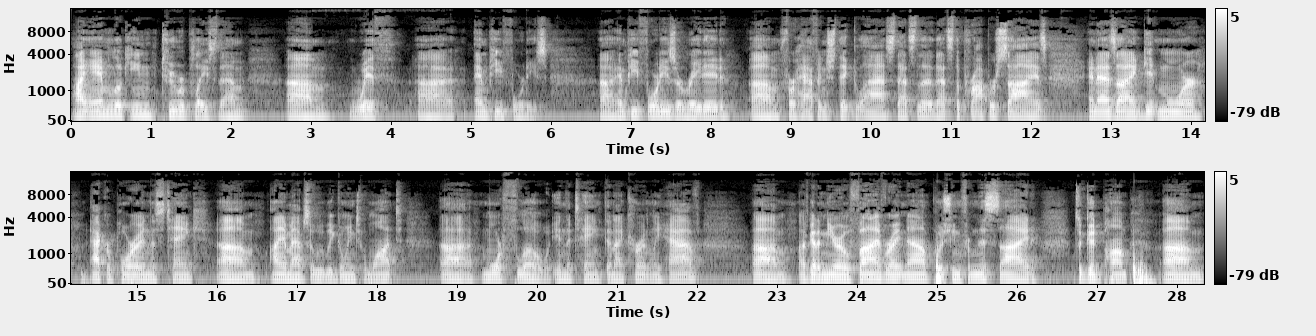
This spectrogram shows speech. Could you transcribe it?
I am looking to replace them um, with uh, MP40s. Uh, MP40s are rated um, for half inch thick glass. That's the, that's the proper size. And as I get more Acropora in this tank, um, I am absolutely going to want uh, more flow in the tank than I currently have. Um, I've got a Nero 5 right now pushing from this side. It's a good pump, um,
